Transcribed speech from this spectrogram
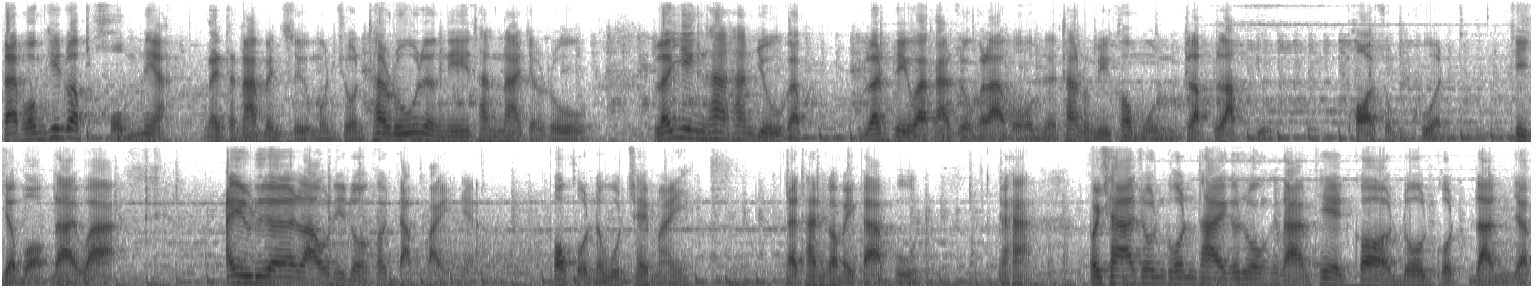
แต่ผมคิดว่าผมเนี่ยในฐานะเป็นสื่อมวลชน ถ้ารู้เรื่องนี้ท่านน่าจะรู้ และยิ่งถ้าท่านอยู่กับรัฐมนตรีว่าการกระทรวงกลาโหมเนี่ยท่านต้องมีข้อมูลลับๆอยู่ พอสมควรที่จะบอกได้ว่า ไอเรือเรานี่โดนเขาจับไปเนี่ยเพราะขนอาวุธใช่ไหม แต่ท่านก็ไม่กล้าพูดนะฮะประชาชนคนไทยกระทรวงต่างประเทศก็โดนกดดันจาก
